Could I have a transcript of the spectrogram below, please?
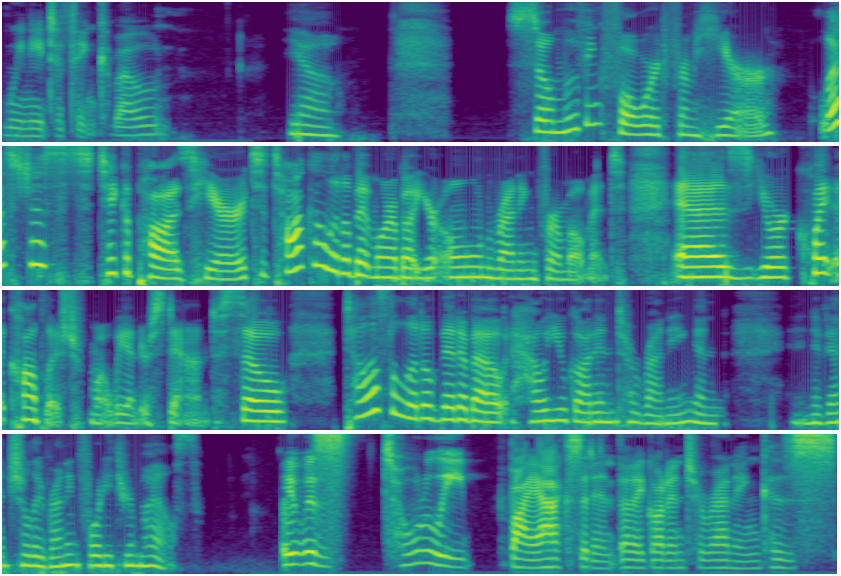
we need to think about. Yeah. So moving forward from here, let's just take a pause here to talk a little bit more about your own running for a moment, as you're quite accomplished from what we understand. So, tell us a little bit about how you got into running and, and eventually running 43 miles. It was totally by accident that I got into running because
